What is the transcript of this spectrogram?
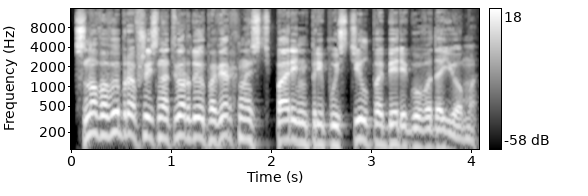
Снова выбравшись на твердую поверхность, парень припустил по берегу водоема.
